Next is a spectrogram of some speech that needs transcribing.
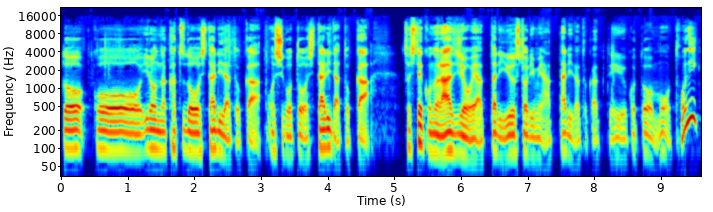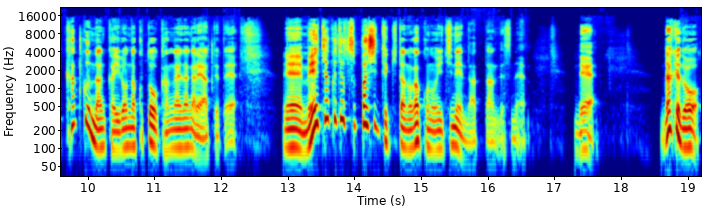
とこういろんな活動をしたりだとかお仕事をしたりだとかそしてこのラジオをやったりユーストリームやったりだとかっていうことをもうとにかくなんかいろんなことを考えながらやってて、えーめちゃくちゃ突っ走ってきたのがこの1年だったんですね。でだけど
